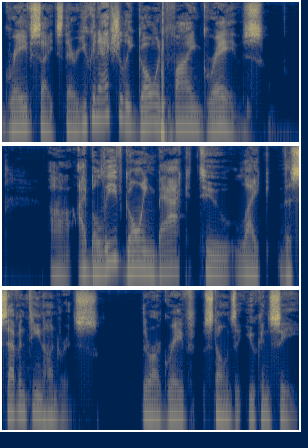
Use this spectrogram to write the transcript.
grave sites there. You can actually go and find graves. Uh, I believe going back to like the 1700s, there are gravestones that you can see.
